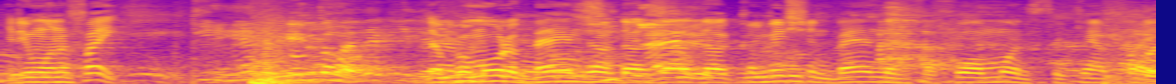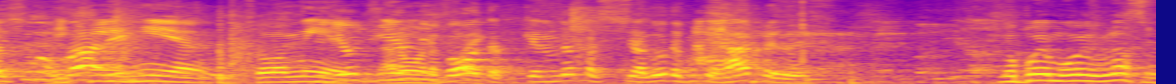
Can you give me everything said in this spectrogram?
He didn't want to fight. The promoter banned him. The, the, the commission banned him for four months. They can't fight. He came here, told me, I don't want to fight. volta, porque não deu pra assistir a luta muito rápido. Não pode mover o braço?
